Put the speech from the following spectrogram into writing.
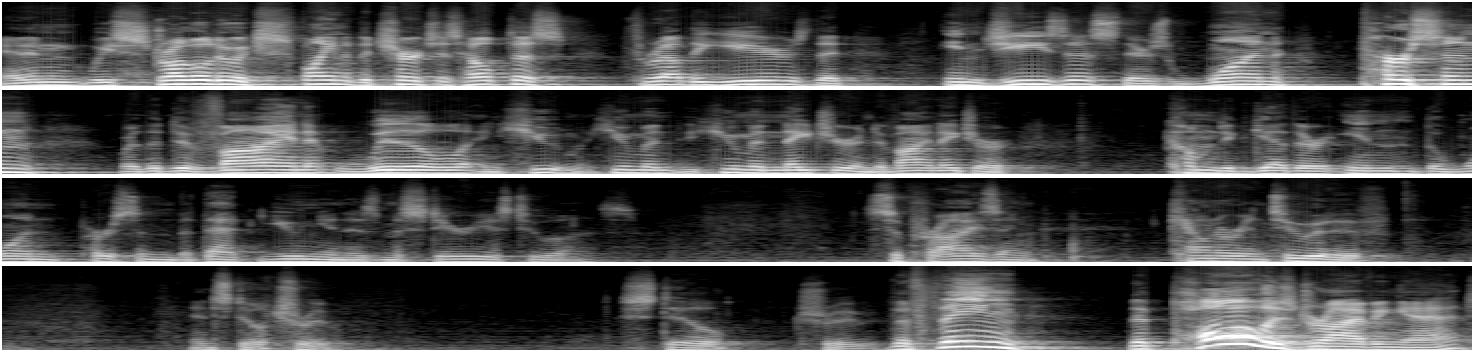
and we struggle to explain it. The church has helped us throughout the years that in Jesus there's one person where the divine will and human, human nature and divine nature come together in the one person, but that union is mysterious to us. Surprising, counterintuitive, and still true. Still true. The thing that Paul is driving at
